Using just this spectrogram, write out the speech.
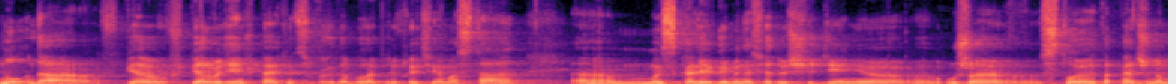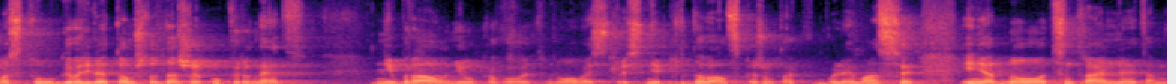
Ну да, в, пер- в первый день, в пятницу, когда было перекрытие моста, э, мы с коллегами на следующий день, э, уже стоя опять же на мосту, говорили о том, что даже Укрнет не брал ни у кого эту новость, то есть не передавал, скажем так, более массы, и ни одно центральное там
